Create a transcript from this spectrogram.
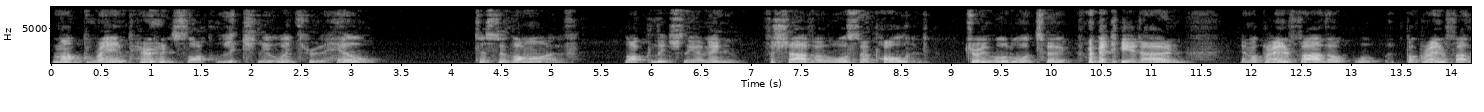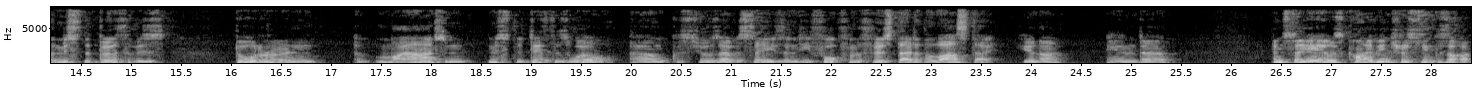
my grandparents like literally went through hell to survive, like literally. I mean, Warszawa, also Poland during World War Two, you know, and and my grandfather, my grandfather missed the birth of his daughter and my aunt and missed the death as well because um, she was overseas, and he fought from the first day to the last day, you know, and uh, and so yeah, it was kind of interesting because I,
